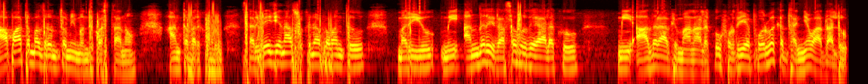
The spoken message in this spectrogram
ఆపాత మధురంతో మీ ముందుకు వస్తాను. అంతవరకు సర్వే జనా సుఖినోపవంతు మరియు మీ అందరి రసహృదయాలకు మీ ఆదరాభిమానాలకు హృదయపూర్వక ధన్యవాదాలు.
